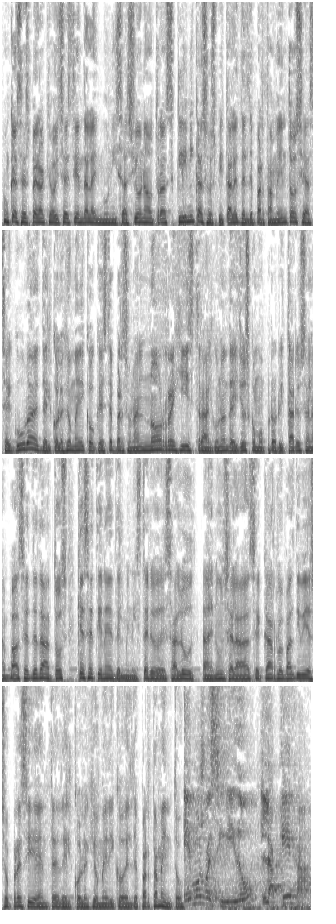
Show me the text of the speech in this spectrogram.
Aunque se espera que hoy se extienda la inmunización a otras clínicas y hospitales del departamento, se asegura desde el Colegio Médico que este personal no registra algunos de ellos como prioritarios en las bases de datos que se tiene del Ministerio de Salud. La denuncia la hace Carlos Valdivieso, presidente del Colegio Médico del departamento. Hemos recibido la queja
